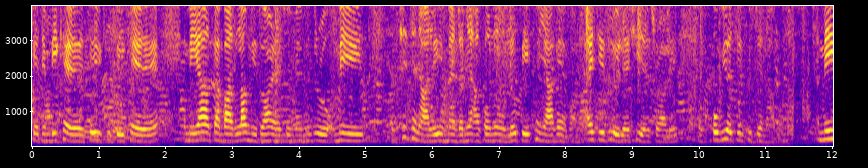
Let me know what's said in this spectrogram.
ကယ်တင်ပေးခဲ့တယ်ဆေးရီကူပေးခဲ့တယ်အမေကကံပါတလောက်နေသွားတယ်ဆိုပေမဲ့မြတ်သူတို့အမေဖြစ်ချင်တာလေးအမှန်တည်းအကုန်လုံးကိုလှုပ်ပေးခွင့်ရခဲ့ပေါ့နော်အဲကျေးဇူးတွေလည်းရှိရဲဆိုတော့လေပို့ပြီးတော့ကျေးဇူးတင်တာပေါ့နော် အမေ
